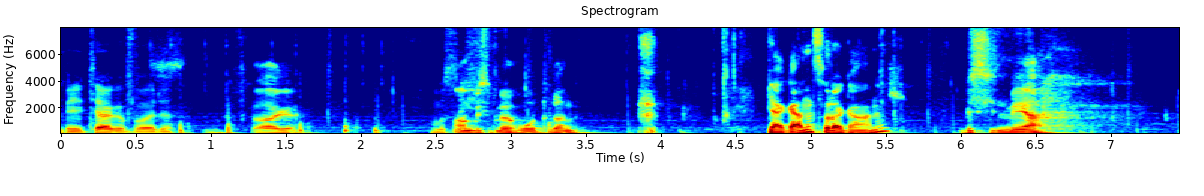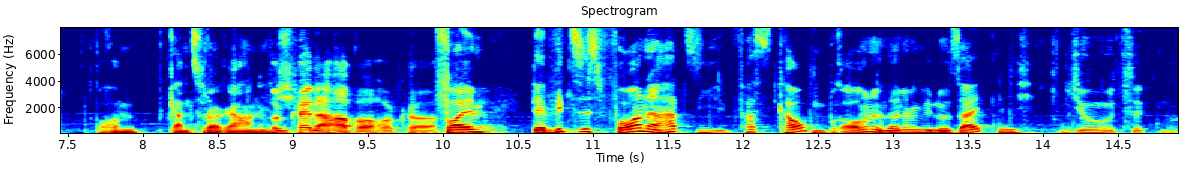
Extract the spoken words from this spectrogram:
Militärgebäude. Frage. Muss Mach ein bisschen mehr rot dran. Ja, ganz oder gar nicht? Ein bisschen mehr. Warum ganz oder gar nicht? keine Haverhocker. Vor allem, der Witz ist, vorne hat sie fast kaum braun und dann irgendwie nur seitlich. Jo, zick mal,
